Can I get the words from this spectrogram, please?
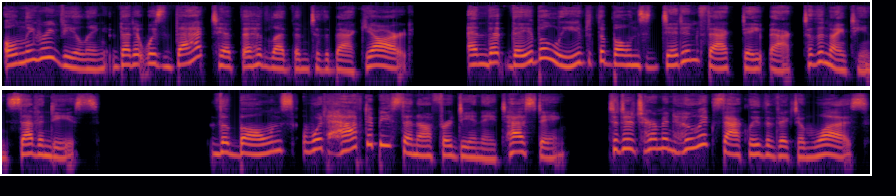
only revealing that it was that tip that had led them to the backyard, and that they believed the bones did in fact date back to the 1970s. The bones would have to be sent off for DNA testing, to determine who exactly the victim was,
